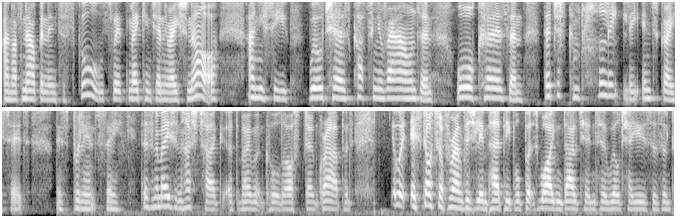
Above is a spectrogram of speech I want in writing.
And I've now been into schools with Making Generation R, and you see wheelchairs cutting around and walkers, and they're just completely integrated. It's brilliant see. There's an amazing hashtag at the moment called Ask Don't Grab, and it starts off around visually impaired people, but it's widened out into wheelchair users, and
